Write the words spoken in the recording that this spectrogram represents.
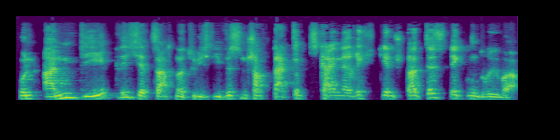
Und angeblich, jetzt sagt natürlich die Wissenschaft, da gibt's keine richtigen Statistiken drüber.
